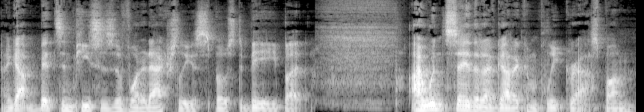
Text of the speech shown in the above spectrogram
I got bits and pieces of what it actually is supposed to be, but I wouldn't say that I've got a complete grasp on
